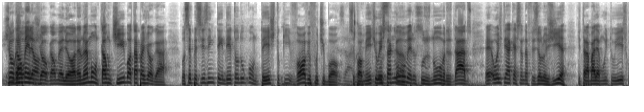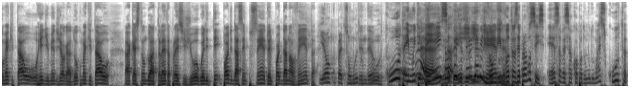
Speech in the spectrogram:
Jogar o melhor. Jogar o melhor, né? Não é montar um time e botar pra jogar. Você precisa entender todo o contexto que envolve o futebol, Exato. principalmente o Os extracampo. números. Os números, dados. É, hoje tem a questão da fisiologia, que trabalha muito isso, como é que tá o, o rendimento do jogador, como é que tá o- a questão do atleta para esse jogo. Ele tem- pode dar 100%, ele pode dar 90%. E é uma competição muito Entendeu? curta. curta e muito É, intensa. que E, e- e vou, e vou trazer pra vocês. Essa vai ser a Copa do Mundo mais curta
